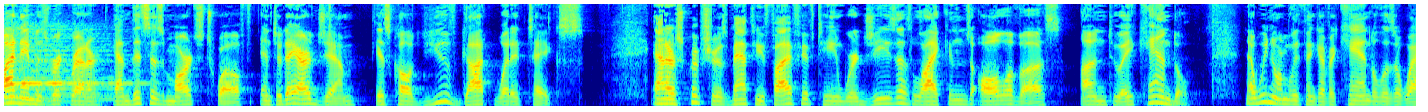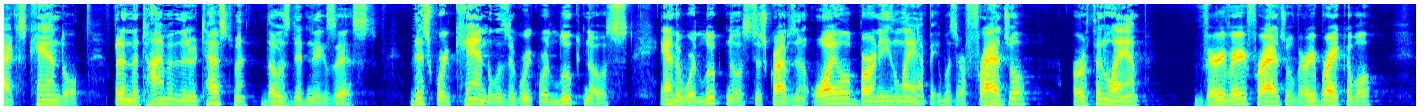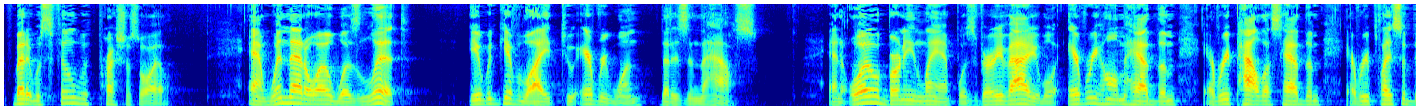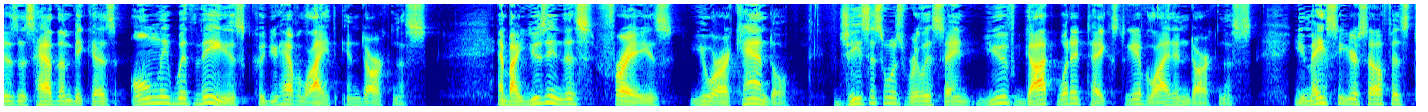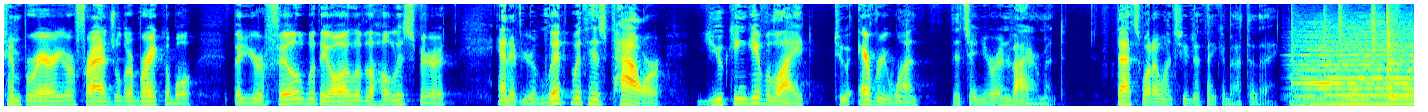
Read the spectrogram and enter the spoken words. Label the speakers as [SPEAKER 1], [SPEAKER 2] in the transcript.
[SPEAKER 1] My name is Rick Renner, and this is March 12th, and today our gem is called You've Got What It Takes. And our scripture is Matthew 5:15 where Jesus likens all of us unto a candle. Now we normally think of a candle as a wax candle, but in the time of the New Testament those didn't exist. This word candle is a Greek word luknos, and the word luknos describes an oil burning lamp. It was a fragile earthen lamp, very very fragile, very breakable, but it was filled with precious oil. And when that oil was lit, it would give light to everyone that is in the house. An oil burning lamp was very valuable. Every home had them, every palace had them, every place of business had them, because only with these could you have light in darkness. And by using this phrase, you are a candle, Jesus was really saying, You've got what it takes to give light in darkness. You may see yourself as temporary or fragile or breakable, but you're filled with the oil of the Holy Spirit. And if you're lit with His power, you can give light to everyone that's in your environment. That's what I want you to think about today.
